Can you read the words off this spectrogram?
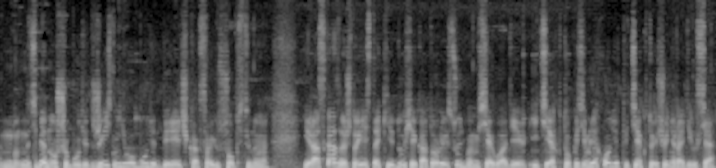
на тебе ноша будет, жизнь его будет беречь как свою собственную. И рассказывает, что есть такие духи, которые судьбами всех владеют, и тех, кто по земле ходит, и тех, кто еще не родился.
